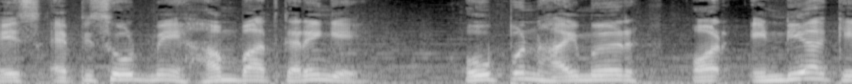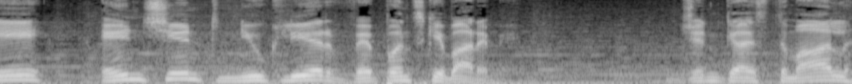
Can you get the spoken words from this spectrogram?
इस एपिसोड में हम बात करेंगे ओपन हाइमर और इंडिया के एंशियंट न्यूक्लियर वेपन्स के बारे में, जिनका इस्तेमाल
